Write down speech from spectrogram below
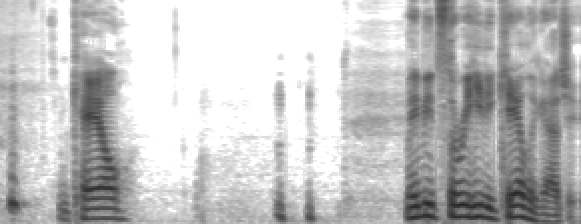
some kale. maybe it's the reheated kale that got you.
